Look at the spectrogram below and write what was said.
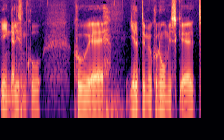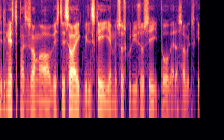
en, der ligesom kunne, kunne øh, hjælpe dem økonomisk øh, til de næste par sæsoner, og hvis det så ikke ville ske, jamen så skulle de jo så se på, hvad der så ville ske.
